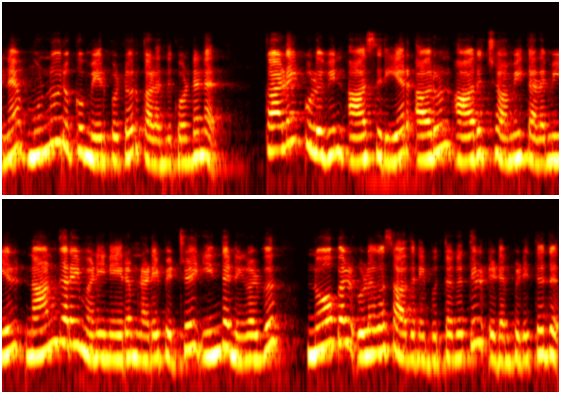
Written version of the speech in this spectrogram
என முன்னூறுக்கும் மேற்பட்டோர் கலந்து கொண்டனர். கலைக்குழுவின் ஆசிரியர் அருண் ஆறுசாமி தலைமையில் நான்கரை மணி நேரம் நடைபெற்ற இந்த நிகழ்வு நோபல் உலக சாதனை புத்தகத்தில் இடம் பிடித்தது.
